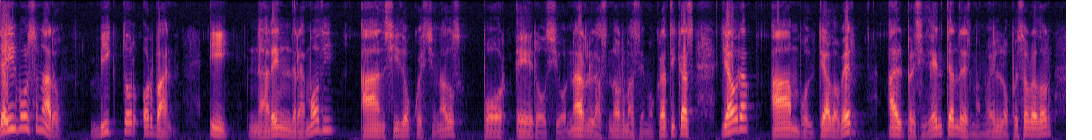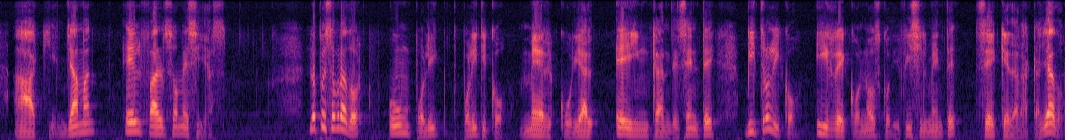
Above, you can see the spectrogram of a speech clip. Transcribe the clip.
Jair Bolsonaro, Víctor Orbán y Narendra Modi han sido cuestionados por erosionar las normas democráticas y ahora han volteado a ver al presidente Andrés Manuel López Obrador, a quien llaman el falso Mesías. López Obrador, un político mercurial e incandescente, vitrólico y reconozco difícilmente, se quedará callado.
